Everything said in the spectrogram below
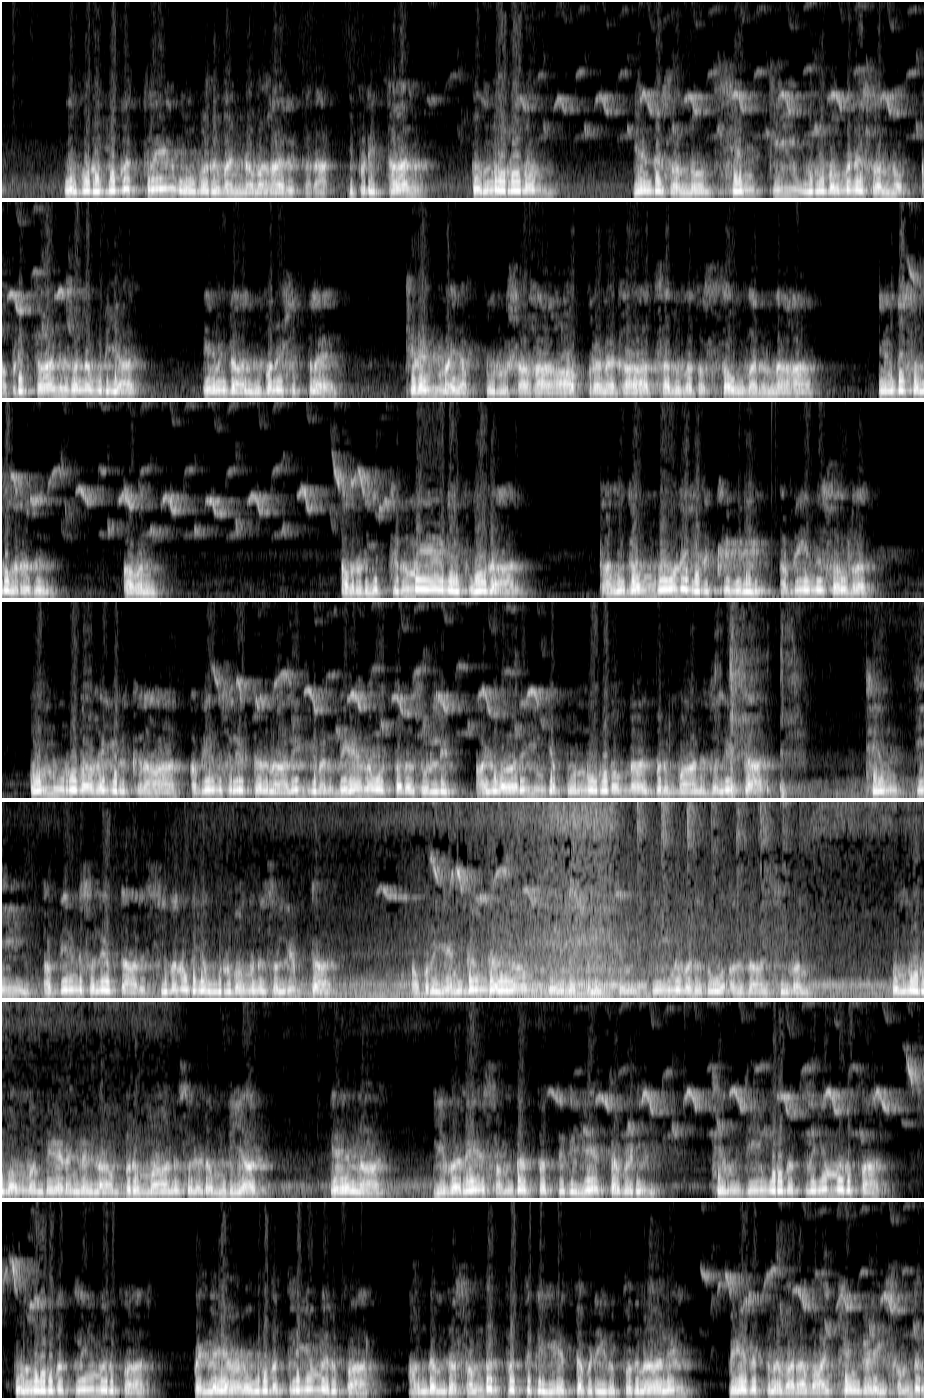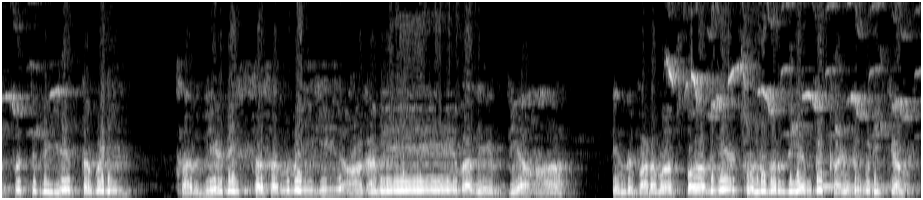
ஒவ்வொரு யுகத்திலே ஒவ்வொரு வண்ணமாக இருக்கிறார். இப்படித்தான் பொன்னுருவம் என்று சொன்னோம் செந்தி உருவம்னு சொன்னோம். அப்படித்தான் சொல்ல முடியாது. ஏனென்றால் உபனிஷத்துல கிரண்மய புருஷகா பிரணகா சர்வத சௌவர்ணா என்று சொல்லுகிறது. அவன் அவருடைய திருமேனி பூரால் தங்கம் போல இருக்கு அப்படின்னு சொல்றது பொன் உருவாக இருக்கிறான் அப்படின்னு சொல்லிட்டதுனாலே இவர் வேற ஒருத்தரை சொல்லி அழுவாரு இங்க பொன் உருவம்னால் பிரம்மான்னு சொல்லிட்டார் செந்தி அப்படின்னு சொல்லிவிட்டார் சிவனுடைய உருவம்னு சொல்லிவிட்டார். அப்புறம் எங்கெங்கெல்லாம் வேதத்துல செந்தின்னு வருதோ அதுதான் சிவன். பொன்னுருவம் அந்த இடங்கள்லாம் பிரம்மான்னு சொல்லிட முடியாது. ஏன்னா இவரே சந்தர்ப்பத்துக்கு ஏற்றபடி செந்தி உருவத்திலையும் இருப்பார். பொன் உருவத்திலையும் இருப்பார். வெள்ளையான உருவத்திலையும் இருப்பார். அந்தந்த சந்தர்ப்பத்துக்கு ஏற்றபடி இருப்பதனாலே வேதத்துல வர வாக்கியங்களை சந்தர்ப்பத்துக்கு ஏற்றபடி சர்வேதிஷ்ட சர்வைகி அகமேவ வேத்யா என்று பரமாத்மாவையே சொல்லுகிறது என்று கண்டுபிடிக்கணும்.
